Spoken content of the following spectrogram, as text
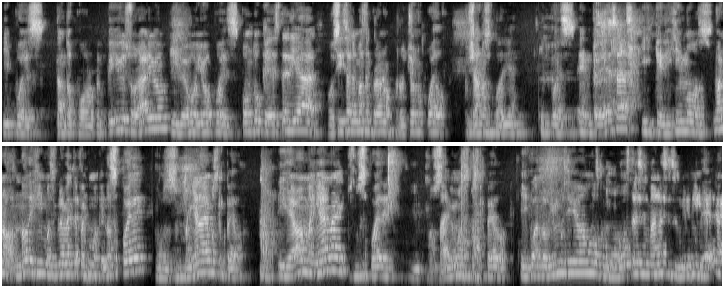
Y pues, tanto por Pepillo y su horario, y luego yo, pues, punto que este día, pues sí sale más temprano, pero yo no puedo, pues ya no se podía. Y pues, entre esas, y que dijimos, bueno, no dijimos, simplemente fue como que no se puede, pues mañana vemos qué pedo. Y llegaban mañana y pues no se puede. Y pues ahí vimos. Y cuando vimos llevábamos como dos, tres semanas sin subir ni verga.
